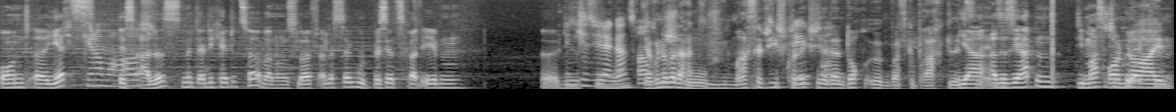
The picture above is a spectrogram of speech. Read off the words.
Und äh, jetzt ist raus. alles mit Dedicated Servern und es läuft alles sehr gut. Bis jetzt gerade eben äh, Bin dieses ich jetzt Spiel wieder hier. ganz raus? Ja, wunderbar, da hat die Master Chief Collection ja dann doch irgendwas gebracht. letzten Ja, Endes. also sie hatten die Master Chief Oh Collection. nein.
